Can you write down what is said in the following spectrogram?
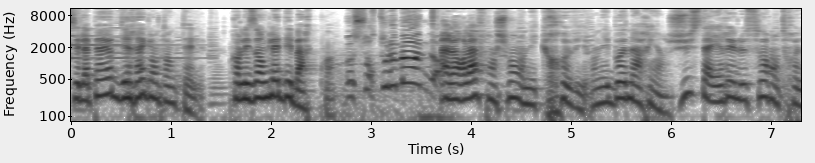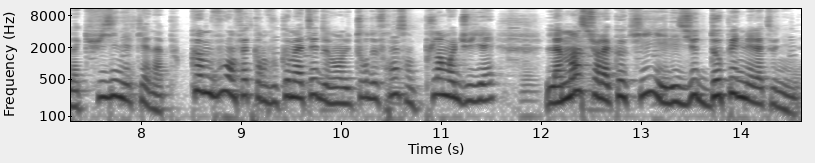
c'est la période des règles en tant que telle. Quand les Anglais débarquent quoi. Bonsoir tout le monde Alors là, franchement, on est crevé, on est bonne à rien, juste à errer le soir entre la cuisine et le canapé. Comme vous, en fait, quand vous comatez devant le Tour de France en plein mois de juillet, la main sur la coquille et les yeux dopés de mélatonine.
